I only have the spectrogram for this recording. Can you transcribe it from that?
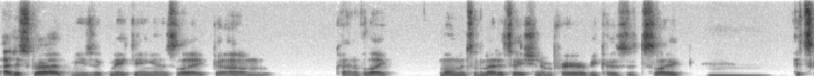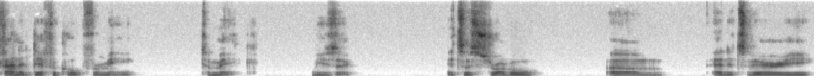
I describe music making as like um, kind of like moments of meditation and prayer because it's like mm. it's kind of difficult for me to make music. It's a struggle, um, and it's very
